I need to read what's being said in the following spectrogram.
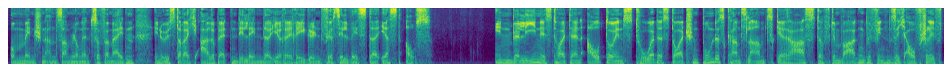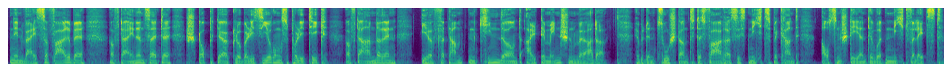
um Menschenansammlungen zu vermeiden. In Österreich arbeiten die Länder ihre Regeln für Silvester erst aus. In Berlin ist heute ein Auto ins Tor des deutschen Bundeskanzleramts gerast. Auf dem Wagen befinden sich Aufschriften in weißer Farbe. Auf der einen Seite Stopp der Globalisierungspolitik, auf der anderen ihr verdammten Kinder und alte Menschenmörder. Über den Zustand des Fahrers ist nichts bekannt. Außenstehende wurden nicht verletzt.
